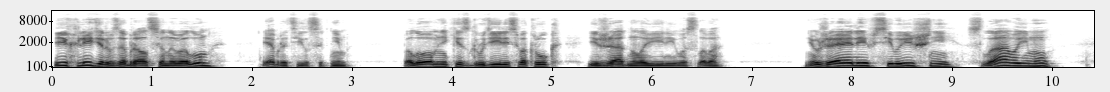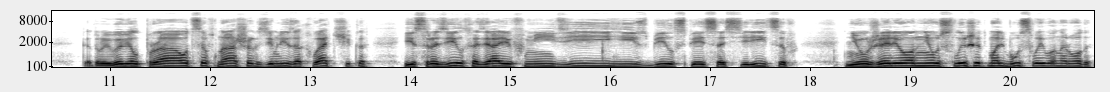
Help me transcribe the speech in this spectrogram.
Их лидер взобрался на валун и обратился к ним. Паломники сгрудились вокруг и жадно ловили его слова. «Неужели Всевышний, слава ему, который вывел праотцев наших земли захватчика и сразил хозяев Мидии и избил спесь ассирийцев, неужели он не услышит мольбу своего народа?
